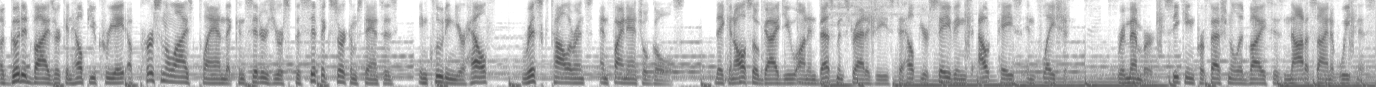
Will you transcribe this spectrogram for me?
A good advisor can help you create a personalized plan that considers your specific circumstances, including your health, risk tolerance, and financial goals. They can also guide you on investment strategies to help your savings outpace inflation. Remember, seeking professional advice is not a sign of weakness.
